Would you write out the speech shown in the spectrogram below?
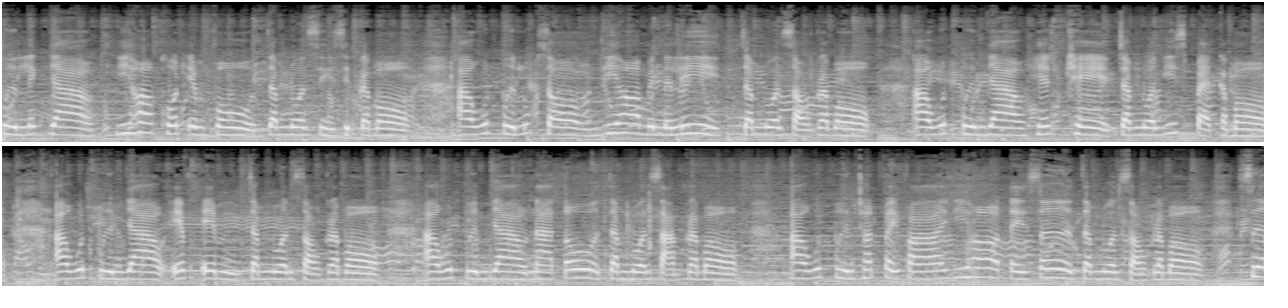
ปืนเล็กยาว ยี่ห้อโค้ด M4 จำนวน 40 กระบอก อาวุธปืนลูกซอง ยี่ห้อเบนเนลี่จำนวน 2 กระบอกอาวุธปืนยาว HK จำนวน 28 กระบอก อาวุธปืนยาว FM จำนวน 2 กระบอก อาวุธปืนยาวนาโต้จำนวน 3 กระบอก อาวุธปืนช็อตไฟฟ้า ยี่ห้อเตเซอร์จำนวน 2 กระบอก เสื้อ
